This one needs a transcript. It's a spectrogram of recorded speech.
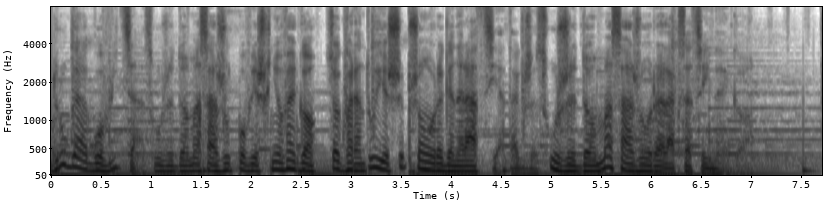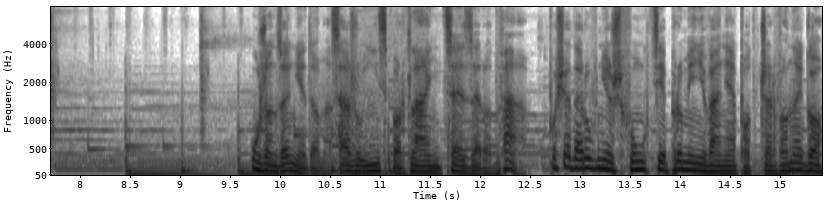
Druga głowica służy do masażu powierzchniowego, co gwarantuje szybszą regenerację, a także służy do masażu relaksacyjnego. Urządzenie do masażu InSportline C02 posiada również funkcję promieniowania podczerwonego,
